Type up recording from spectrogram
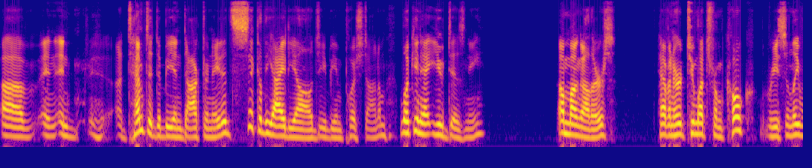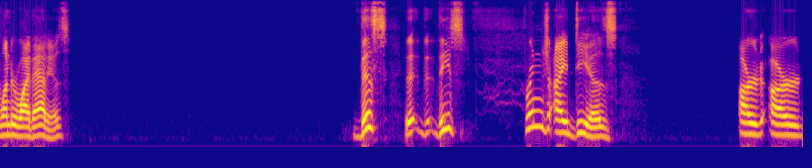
and, and attempted to be indoctrinated, sick of the ideology being pushed on them, looking at you, Disney, among others. Haven't heard too much from Coke recently, wonder why that is. This, th- th- these fringe ideas are, are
